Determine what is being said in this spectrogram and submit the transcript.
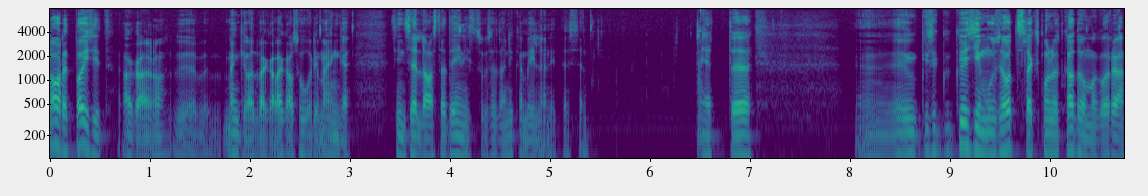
noored poisid, aga noh, mängivad väga-väga suuri mänge. siin selle aasta teenistused on ikka miljonites seal. et äh, küsimuse ots läks mul nüüd kaduma korra.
